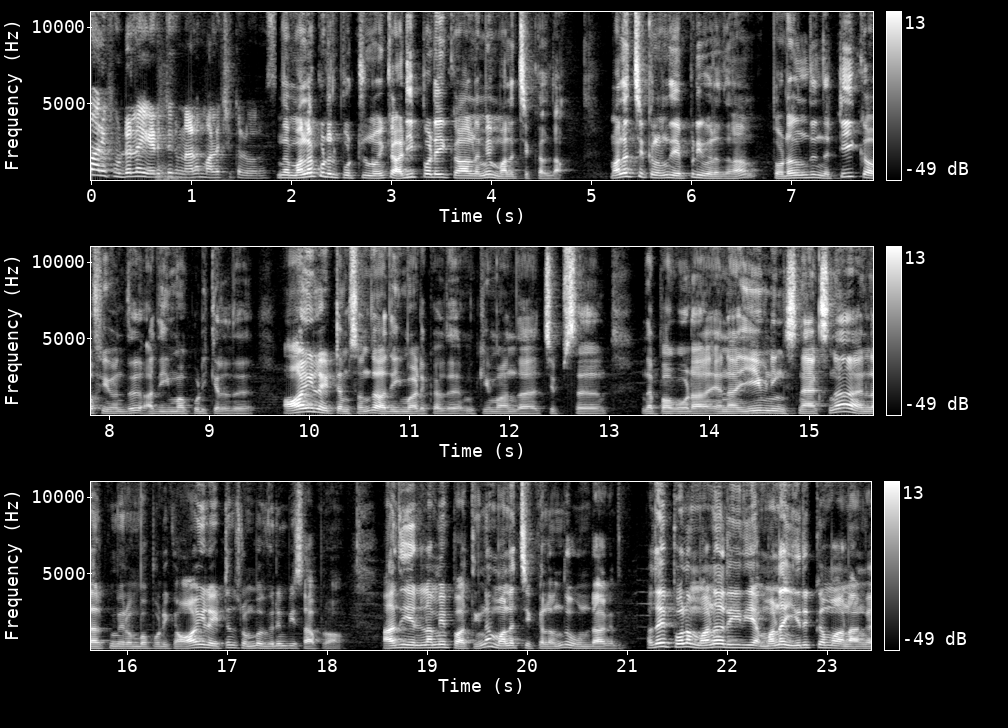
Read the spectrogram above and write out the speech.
மாதிரி ஃபுட்டெல்லாம் எடுத்துக்கனால மலச்சிக்கல் வரும்? இந்த மலக்குடல் புற்றுநோய்க்கு அடிப்படை காரணமே மலச்சிக்கல் தான். மலச்சிக்கல் வந்து எப்படி வருதுன்னா தொடர்ந்து இந்த டீ காஃபி வந்து அதிகமாக குடிக்கிறது ஆயில் ஐட்டம்ஸ் வந்து அதிகமாக எடுக்கிறது முக்கியமாக இந்த சிப்ஸு இந்த பகோடா. ஏன்னா ஈவினிங் ஸ்நாக்ஸ்னால் எல்லாருக்குமே ரொம்ப பிடிக்கும். ஆயில் ஐட்டம்ஸ் ரொம்ப விரும்பி சாப்பிடுவாங்க. அது எல்லாமே பார்த்திங்கன்னா மலச்சிக்கல் வந்து உண்டாகுது. அதே போல் மன ரீதியாக மன இறுக்கமானாங்க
